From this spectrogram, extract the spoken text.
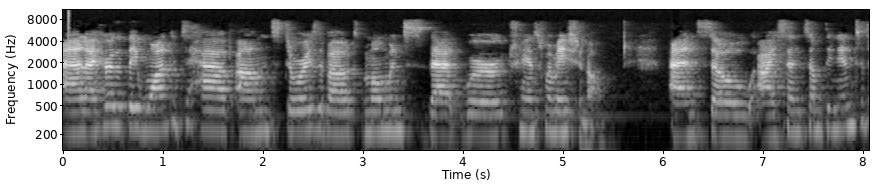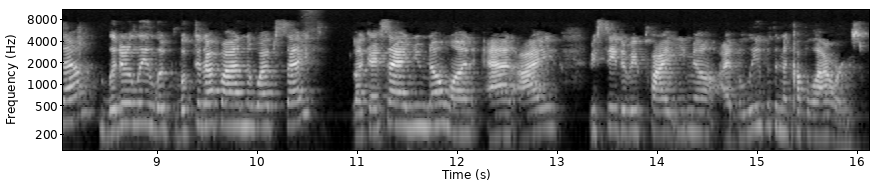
And I heard that they wanted to have um, stories about moments that were transformational. And so I sent something in to them, literally look, looked it up on the website. Like I said, I knew no one, and I received a reply email, I believe within a couple hours.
